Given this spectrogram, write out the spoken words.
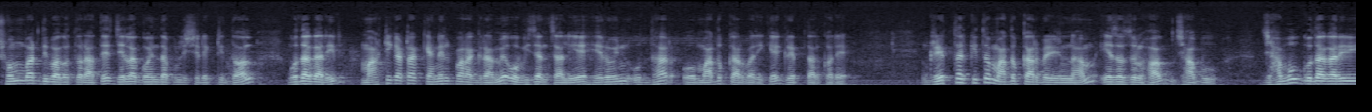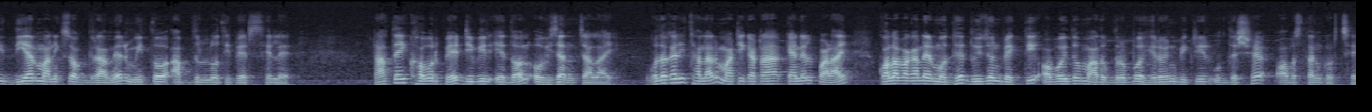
সোমবার দিবাগত রাতে জেলা গোয়েন্দা পুলিশের একটি দল গোদাগাড়ির মাটিকাটা ক্যানেলপাড়া গ্রামে অভিযান চালিয়ে হেরোইন উদ্ধার ও মাদক কারবারিকে গ্রেপ্তার করে। গ্রেপ্তারকৃত মাদক কারবারির নাম এজাজুল হক ঝাবু। ঝাবু গোদাগাড়ি দিয়ার মানিকচক গ্রামের মৃত আব্দুল লতিফের ছেলে। রাতেই খবর পেয়ে ডিবির এ দল অভিযান চালায়। গোদাগাড়ি থানার মাটিকাটা ক্যানেল পাড়ায় কলাবাগানের মধ্যে দুইজন ব্যক্তি অবৈধ মাদকদ্রব্য, হেরোইন বিক্রির উদ্দেশ্যে অবস্থান করছে।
